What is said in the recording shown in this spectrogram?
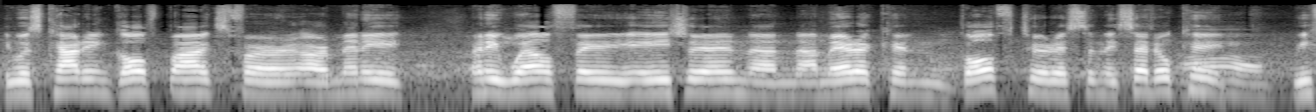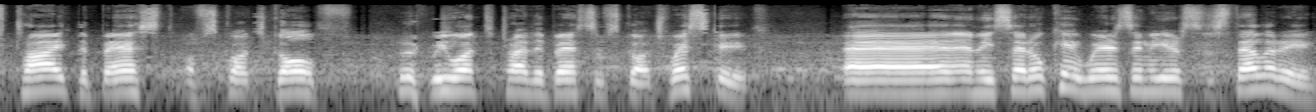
He was carrying golf bags for our many many wealthy Asian and American golf tourists, and they said, "Okay, oh. we've tried the best of Scotch golf. we want to try the best of Scotch whisky." Uh, and he said, okay, where's the nearest distillery?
